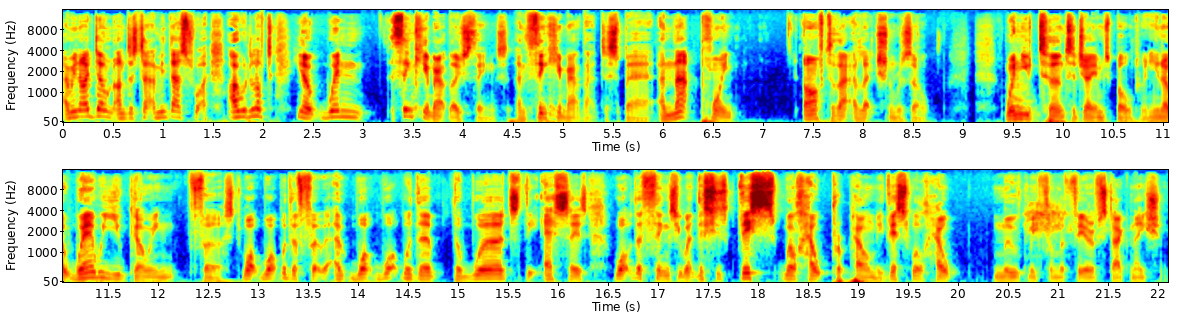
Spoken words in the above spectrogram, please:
I mean, I don't understand. I mean, that's what I would love to, you know, when thinking about those things and thinking about that despair and that point after that election result when you turn to James Baldwin, you know where were you going first? What what were the uh, what what were the the words, the essays? What were the things you went? This is this will help propel me. This will help move me from a fear of stagnation.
